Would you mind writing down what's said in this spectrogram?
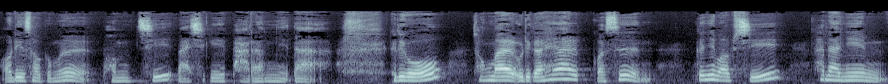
어리석음을 범치 마시기 바랍니다. 그리고 정말 우리가 해야 할 것은 끊임없이 하나님,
